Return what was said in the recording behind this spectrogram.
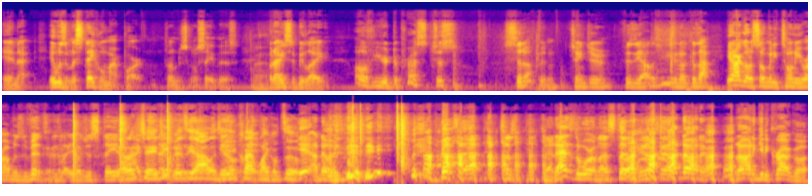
and I, it was a mistake on my part. So I'm just gonna say this, but I used to be like, oh, if you're depressed, just sit up and change your physiology. You know, because I, you know, I go to so many Tony Robbins events. And he's like, yo, just stay. Yeah, the let's change your physiology. You know, clap and- like 'em too. Yeah, I know. You know I'm saying? I- so- now that's the world I study. You know what I'm saying? I know how to, I know how to get a crowd going.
